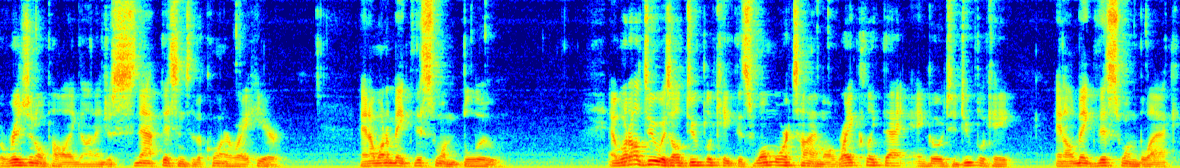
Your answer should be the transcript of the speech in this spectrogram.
original polygon and just snap this into the corner right here. And I want to make this one blue. And what I'll do is I'll duplicate this one more time. I'll right click that and go to duplicate and I'll make this one black.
